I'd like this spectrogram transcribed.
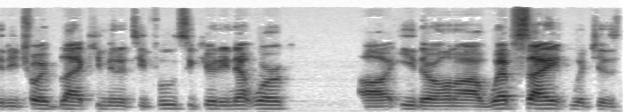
the Detroit Black Community Food Security Network, uh, either on our website, which is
